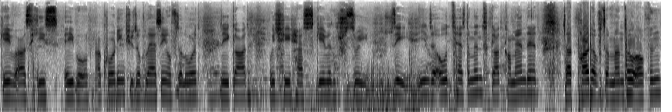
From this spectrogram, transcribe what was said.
give us his able, according to the blessing of the Lord the God which he has given thee. thee. In the Old Testament, God commanded that part of the mantle often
